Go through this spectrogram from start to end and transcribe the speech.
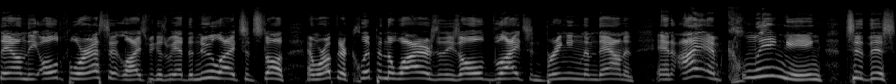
down the old fluorescent lights because we had the new lights installed. And we're up there clipping the wires of these old lights and bringing them down. And, and I am clinging to this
